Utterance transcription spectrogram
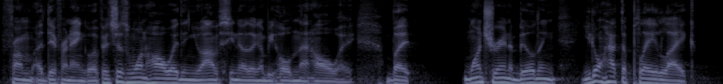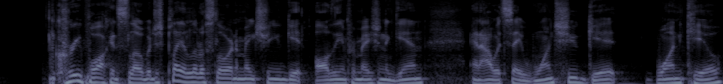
from a different angle. If it's just one hallway then you obviously know they're going to be holding that hallway. But once you're in a building you don't have to play like creep walking slow but just play a little slower to make sure you get all the information again. And i would say once you get one kill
